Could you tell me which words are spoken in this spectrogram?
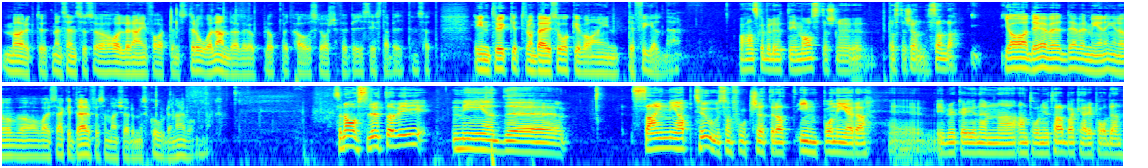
mörkt ut. Men sen så, så håller han ju farten strålande över upploppet och slår sig förbi sista biten. Så intrycket från Bergsåker var inte fel där. Och han ska väl ut i Masters nu, Östersund, söndag? Ja, det är väl, det är väl meningen och var säkert därför som han körde med skor den här gången också. Sen avslutar vi med eh, Sign Me Up 2 som fortsätter att imponera. Eh, vi brukar ju nämna Antonio Tabak här i podden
